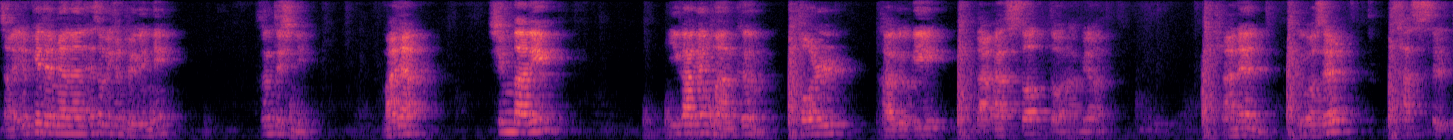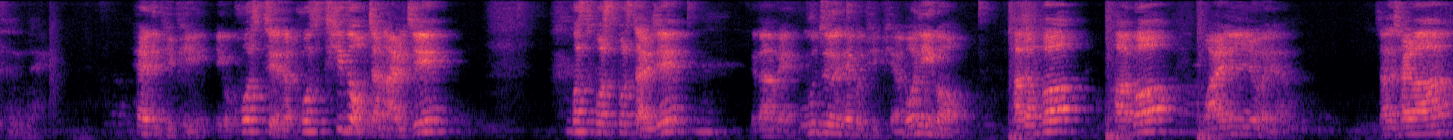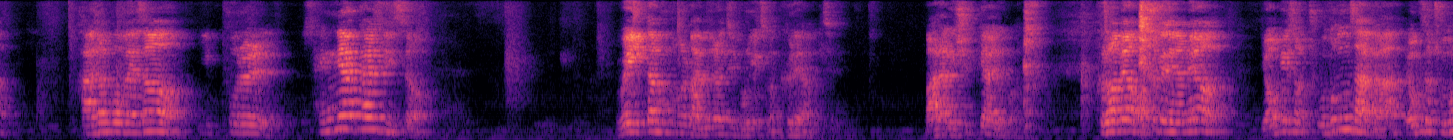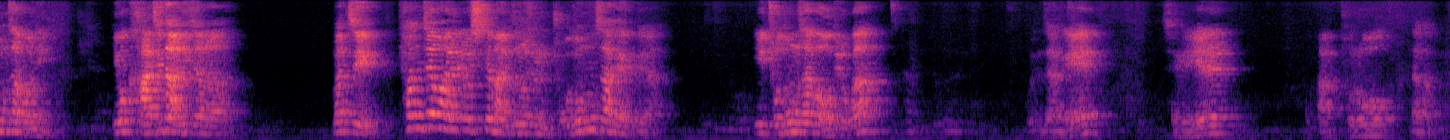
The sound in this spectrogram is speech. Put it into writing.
자, 이렇게 되면은 해석이 좀 되겠니? 무슨 뜻이니? 만약 신발이 이 가격만큼 덜 가격이 나갔었더라면 나는 그것을 샀을 텐데 헤드 PP 이거 코스트에다 코스티드 없잖아 알지? 코스트 코스트 코스트 알지? 그 다음에 우드 헤브 PP야 뭐니 이거 가정법 과거 완료야 자 잘봐 가정법에서 if를 생략할 수 있어. 왜 이딴 부분을 만들었는지 모르겠지만 그래 아무튼. 말하기 쉽게 하려고 해. 그러면 어떻게 되냐면 여기서 조동사가 여기서 조동사 뭐니? 이거 가지도 아니잖아. 맞지? 현재 완료 시제 만들어주는 조동사 헤드야. 이 조동사가 어디로 가? 문장의 제일 앞으로 나갑니다.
